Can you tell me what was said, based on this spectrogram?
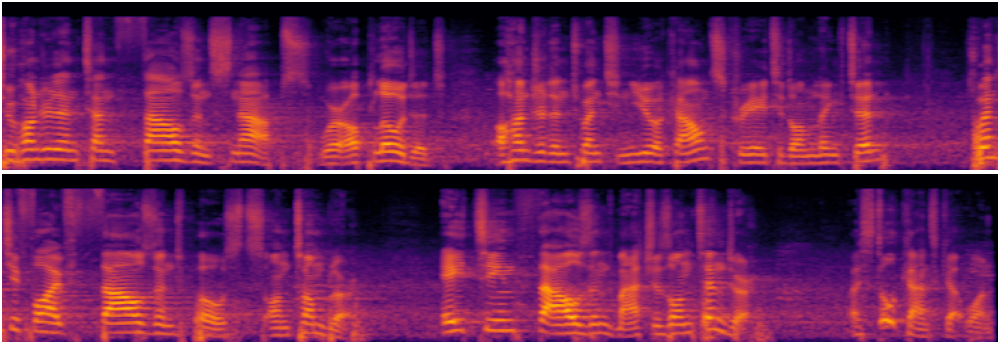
210,000 snaps were uploaded, 120 new accounts created on LinkedIn, 25,000 posts on Tumblr, 18,000 matches on Tinder. I still can't get one.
